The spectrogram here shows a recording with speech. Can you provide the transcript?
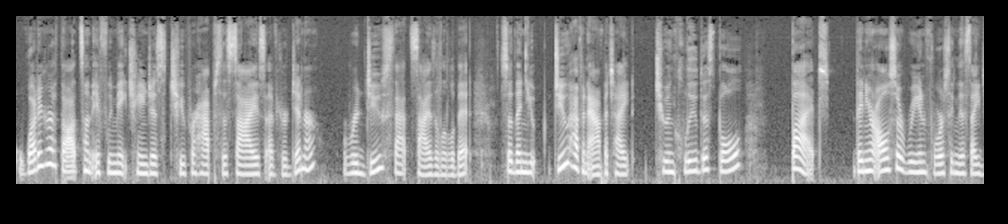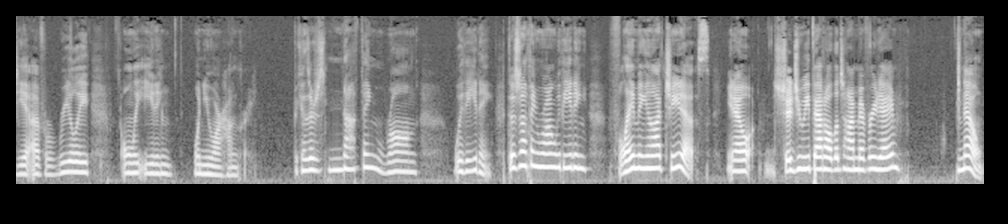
what are your thoughts on if we make changes to perhaps the size of your dinner, reduce that size a little bit, so then you do have an appetite to include this bowl, but then you're also reinforcing this idea of really only eating when you are hungry. Because there's nothing wrong with eating. There's nothing wrong with eating flaming hot Cheetos. You know, should you eat that all the time every day? No,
